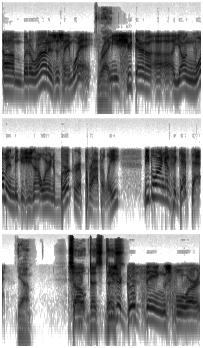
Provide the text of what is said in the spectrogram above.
um, but Iran is the same way. Right. I mean, you shoot down a, a, a young woman because she's not wearing a burqa properly. People aren't going to forget that. Yeah. So, so does, does, these are good things for,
